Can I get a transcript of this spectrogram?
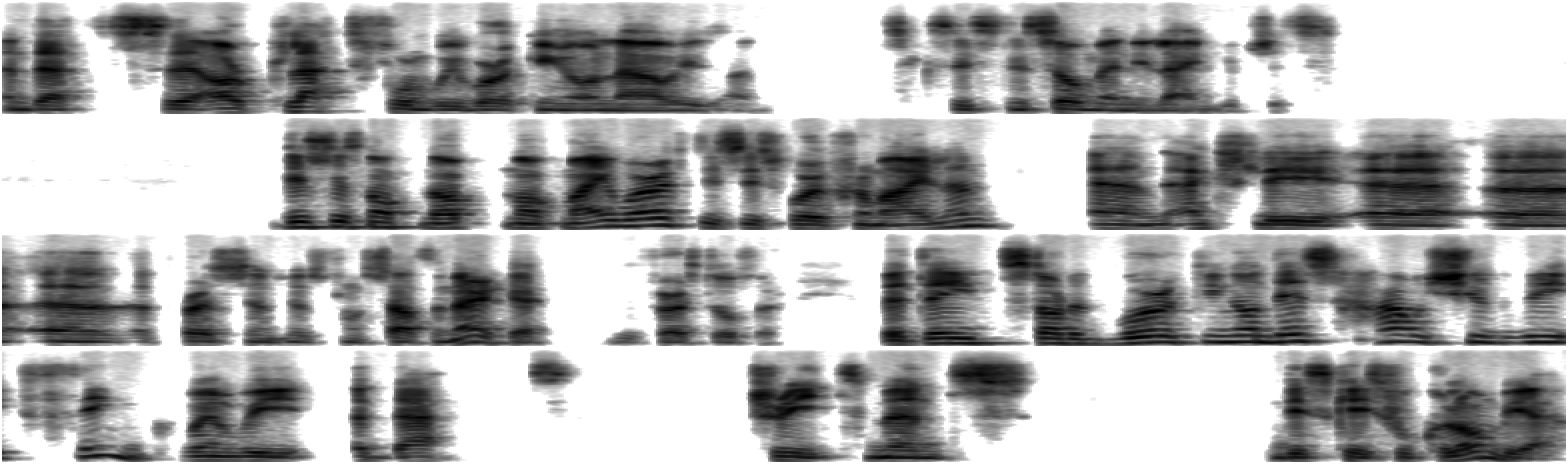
and that's uh, our platform we're working on now is exists in so many languages. This is not not not my work. This is work from Ireland and actually uh, uh, uh, a person who's from South America, the first author. But they started working on this. How should we think when we adapt treatments, in this case for Colombia?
